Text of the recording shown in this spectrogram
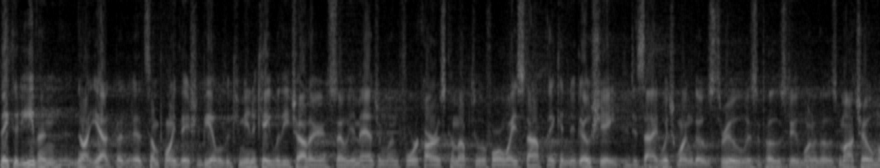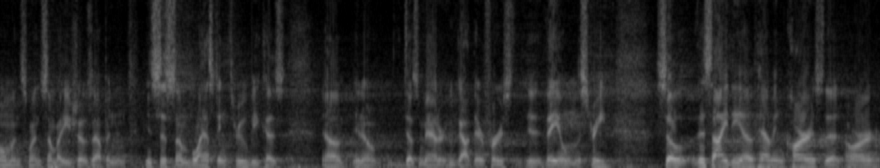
They could even, not yet, but at some point they should be able to communicate with each other. So imagine when four cars come up to a four-way stop, they can negotiate to decide which one goes through as opposed to one of those macho moments when somebody shows up and insists on blasting through because, uh, you know, it doesn't matter who got there first, they own the street. So this idea of having cars that are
